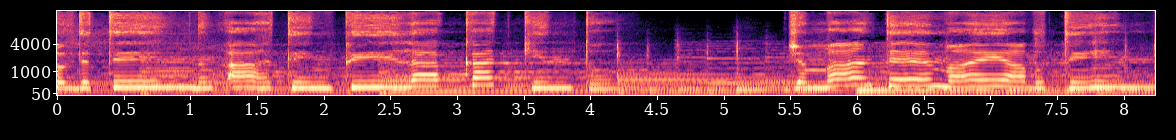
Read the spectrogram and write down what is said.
Pagdating ng ating pilak at ginto Diamante may abutin.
